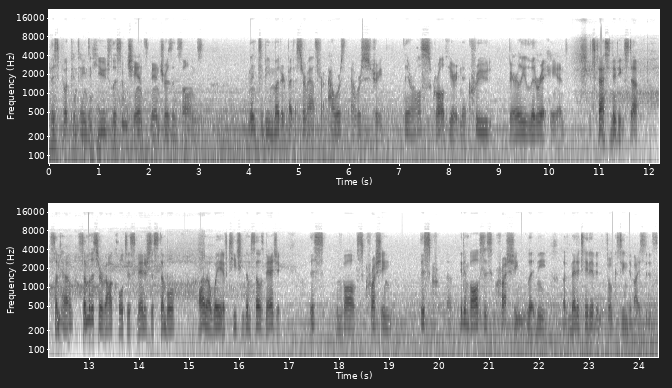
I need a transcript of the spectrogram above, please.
This book contains a huge list of chants, mantras, and songs, meant to be muttered by the serviles for hours and hours straight. They are all scrawled here in a crude, barely literate hand. It's fascinating stuff. Somehow, some of the servile cultists manage to stumble on a way of teaching themselves magic. This involves crushing this uh, it involves this crushing litany of meditative and focusing devices.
